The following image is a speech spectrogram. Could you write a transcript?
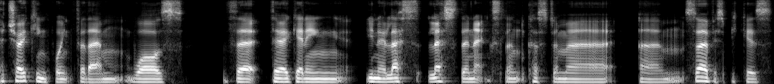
a choking point for them was that they're getting, you know, less less than excellent customer um, service because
